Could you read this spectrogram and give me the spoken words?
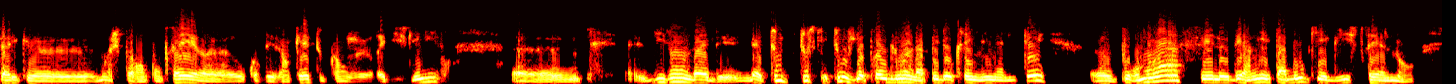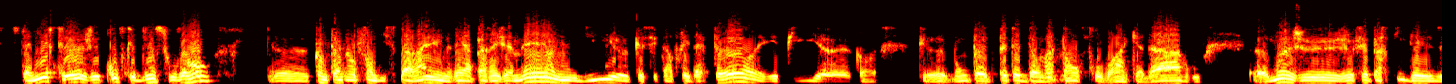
celle que moi je peux rencontrer euh, au cours des enquêtes ou quand je rédige les livres. Euh, disons, tout, tout, ce qui touche de près ou de loin la pédocriminalité, euh, pour moi, c'est le dernier tabou qui existe réellement. C'est-à-dire que je trouve que bien souvent, euh, quand un enfant disparaît et ne réapparaît jamais, on nous dit euh, que c'est un prédateur et puis euh, que bon peut-être dans 20 ans on trouvera un cadavre. Moi, je, je, fais partie de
